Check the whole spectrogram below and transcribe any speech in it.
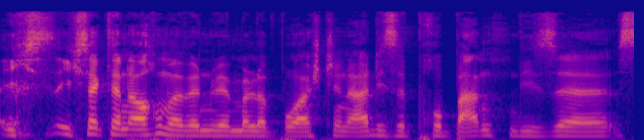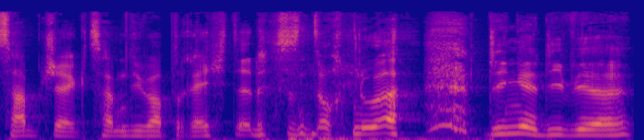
Ich, ich sag dann auch immer, wenn wir im Labor stehen, ah, diese Probanden, diese Subjects, haben die überhaupt Rechte? Das sind doch nur Dinge, die wir,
